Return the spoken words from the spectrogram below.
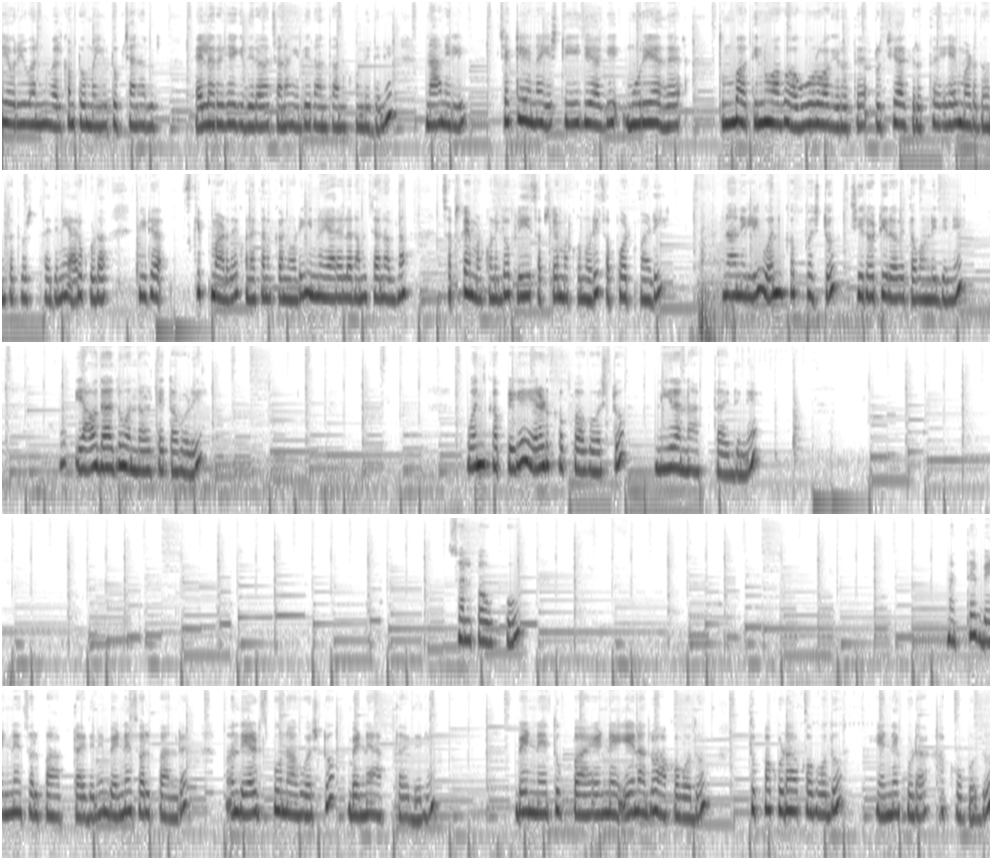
Hi everyone welcome to my YouTube channel. ಎಲ್ಲರೂ ಹೇಗಿದ್ದೀರಾ? ಚೆನ್ನಾಗಿದ್ದೀರಾ ಅಂತ ಅಂದ್ಕೊಂಡಿದ್ದೀನಿ ನಾನಿಲ್ಲಿ ಚಕ್ಲಿಯನ್ನು ಎಷ್ಟು ಈಸಿಯಾಗಿ ಮುರಿಯದೆ ತುಂಬ ತಿನ್ನುವಾಗ ಹಗುರವಾಗಿರುತ್ತೆ, ರುಚಿಯಾಗಿರುತ್ತೆ, ಹೇಗೆ ಮಾಡೋದು ಅಂತ ತೋರಿಸ್ತಾ ಇದ್ದೀನಿ. ಯಾರು ಕೂಡ ವಿಡಿಯೋ ಸ್ಕಿಪ್ ಮಾಡಿದೆ ಕೊನೆ ತನಕ ನೋಡಿ. ಇನ್ನು ಯಾರೆಲ್ಲ ನಮ್ಮ ಚಾನಲ್ನ ಸಬ್ಸ್ಕ್ರೈಬ್ ಮಾಡ್ಕೊಂಡಿಲ್ಲೋ ಪ್ಲೀಸ್ ಸಬ್ಸ್ಕ್ರೈಬ್ ಮಾಡ್ಕೊಂಡು ನೋಡಿ, ಸಪೋರ್ಟ್ ಮಾಡಿ. ನಾನಿಲ್ಲಿ ಕಪ್ ಕಪ್ಪಷ್ಟು ಚಿರೋಟಿ ರವೆ ತೊಗೊಂಡಿದ್ದೀನಿ. ಯಾವುದಾದ್ರೂ ಒಂದು ಅಳತೆ ತಗೊಳ್ಳಿ. ಒಂದು ಕಪ್ಪಿಗೆ ಎರಡು ಕಪ್ ಆಗುವಷ್ಟು ನೀರನ್ನು ಹಾಕ್ತಾ ಇದ್ದೀನಿ. ಸ್ವಲ್ಪ ಉಪ್ಪು. ಮತ್ತು ಬೆಣ್ಣೆ ಸ್ವಲ್ಪ ಹಾಕ್ತಾ ಇದ್ದೀನಿ. ಬೆಣ್ಣೆ ಸ್ವಲ್ಪ ಅಂದರೆ ಒಂದು ಎರಡು ಸ್ಪೂನ್ ಆಗುವಷ್ಟು ಬೆಣ್ಣೆ ಹಾಕ್ತಾ ಇದ್ದೀನಿ. ಬೆಣ್ಣೆ, ತುಪ್ಪ, ಎಣ್ಣೆ ಏನಾದರೂ ಹಾಕೋಬೋದು. ತುಪ್ಪ ಕೂಡ ಹಾಕೋಬೋದು ಎಣ್ಣೆ ಕೂಡ ಹಾಕ್ಕೋಬೋದು.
